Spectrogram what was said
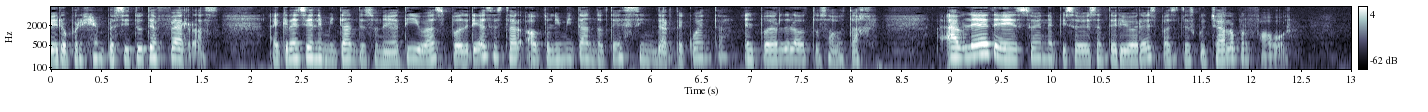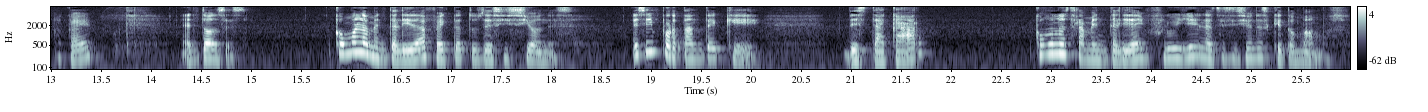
Pero, por ejemplo, si tú te aferras a creencias limitantes o negativas, podrías estar autolimitándote sin darte cuenta. El poder del autosabotaje. Hablé de eso en episodios anteriores, pásate a escucharlo, por favor. ¿Ok? Entonces, ¿cómo la mentalidad afecta tus decisiones? Es importante que destacar cómo nuestra mentalidad influye en las decisiones que tomamos.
